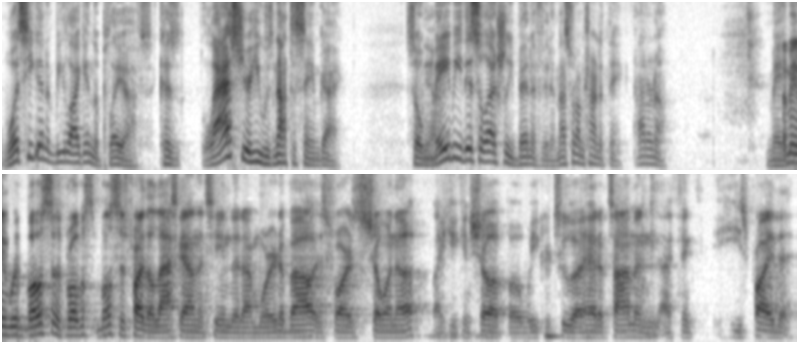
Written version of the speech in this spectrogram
What's he gonna be like in the playoffs? Because last year he was not the same guy. So Yeah. maybe this will actually benefit him. That's what I'm trying to think. I don't know. Maybe. I mean, with Bosa, Bosa- Bosa's probably the last guy on the team that I'm worried about as far as showing up. Like he can show up a week or two ahead of time, and I think he's probably the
